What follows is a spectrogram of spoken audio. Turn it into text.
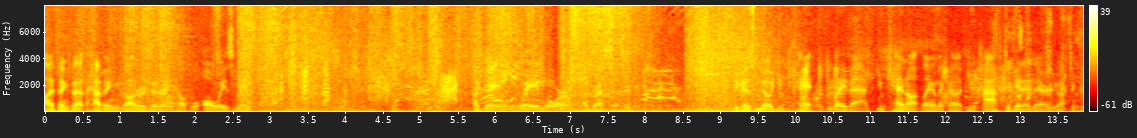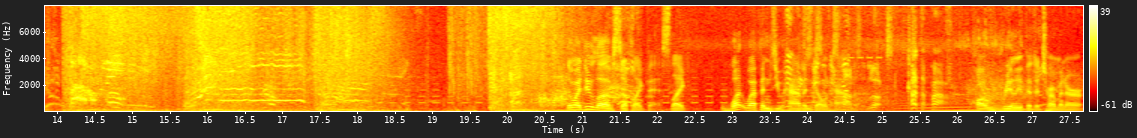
I think that having non-regenerating health will always make a game way more aggressive. Because no, you can't lay back. You cannot lay in the cut. You have to get in there and you have to go. Though I do love stuff like this. Like, what weapons you have and don't have as it looks. Cut the power. are really the determiner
